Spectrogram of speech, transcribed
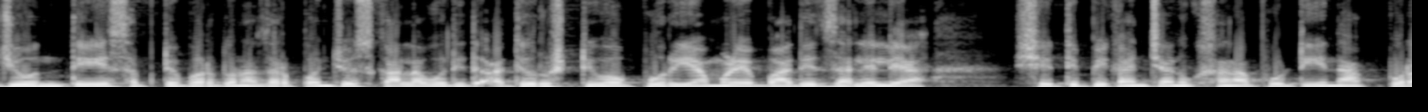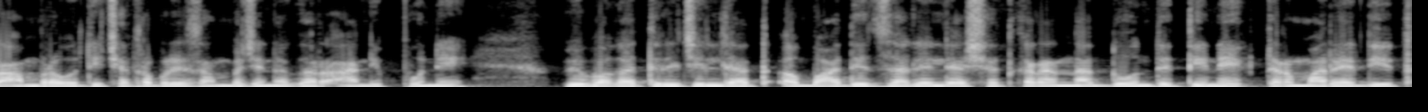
जून ते सप्टेंबर दोन हजार पंचवीस कालावधीत अतिवृष्टी व पूर यामुळे बाधित झालेल्या शेती पिकांच्या नुकसानापोटी नागपूर अमरावती छत्रपती संभाजीनगर आणि पुणे विभागातील जिल्ह्यात बाधित झालेल्या शेतकऱ्यांना दोन ते तीन हेक्टर मर्यादित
